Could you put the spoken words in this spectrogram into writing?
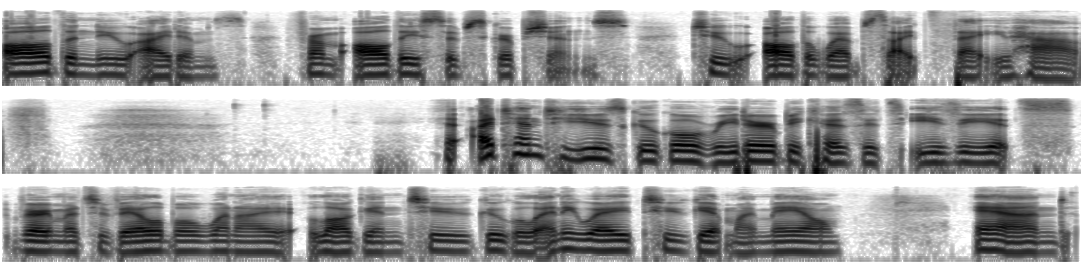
all the new items from all these subscriptions to all the websites that you have. I tend to use Google Reader because it's easy. It's very much available when I log into Google anyway to get my mail. And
